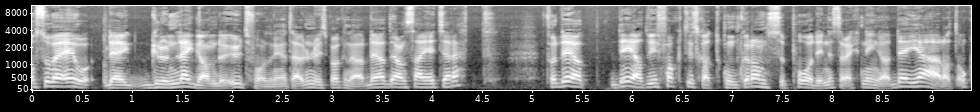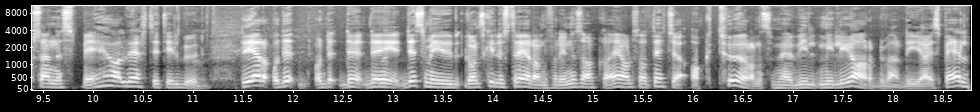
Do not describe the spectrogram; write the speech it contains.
Og så er jo det grunnleggende utfordringa til Audun Lysbakken her, det er at det han sier, ikke rett. For det at, det at, vi faktisk har hatt konkurranse på denne strekninga, det gjør at også NSB har halvert sitt tilbud. Det, gjør, og det, og det, som er ganske illustrerende for denne saka, er altså at det er ikke aktørene som har milliardverdier i spill,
